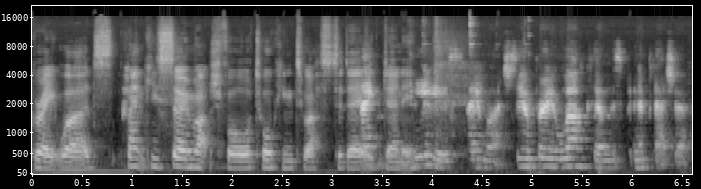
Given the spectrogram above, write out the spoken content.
Great words. Thank you so much for talking to us today, Thank Jenny. Thank you so much. You're very welcome. It's been a pleasure.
